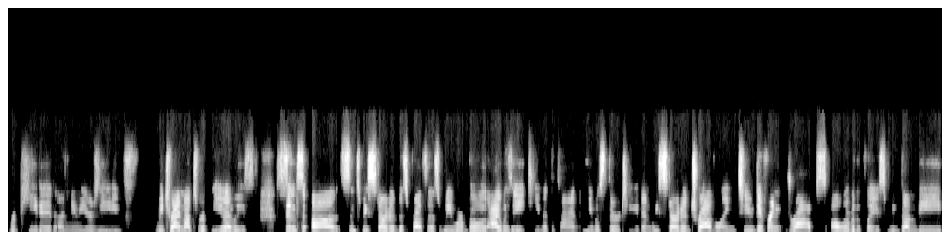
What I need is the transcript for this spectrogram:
repeated a New Year's Eve. We try not to repeat at least. Since uh since we started this process, we were both I was 18 at the time and he was 13 and we started traveling to different drops all over the place. We've done the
